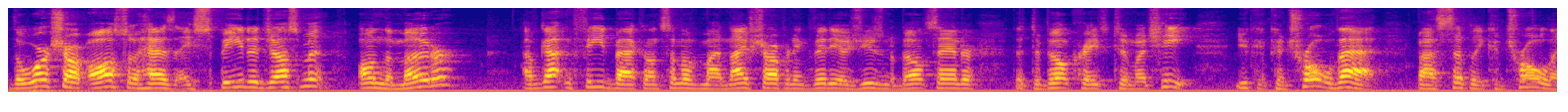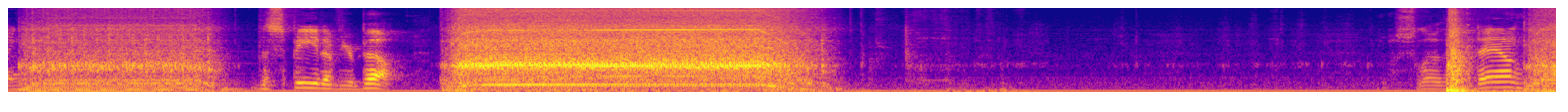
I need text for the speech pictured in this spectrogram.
The Worksharp also has a speed adjustment on the motor. I've gotten feedback on some of my knife sharpening videos using a belt sander that the belt creates too much heat. You can control that by simply controlling the speed of your belt. Slow that down.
